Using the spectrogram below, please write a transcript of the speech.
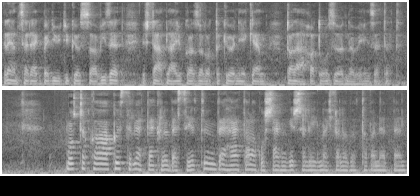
rendszerekbe gyűjtjük össze a vizet, és tápláljuk azzal ott a környéken található zöld növényzetet. Most csak a közterületekről beszéltünk, de hát a lakosságnak is elég nagy feladata van ebben.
